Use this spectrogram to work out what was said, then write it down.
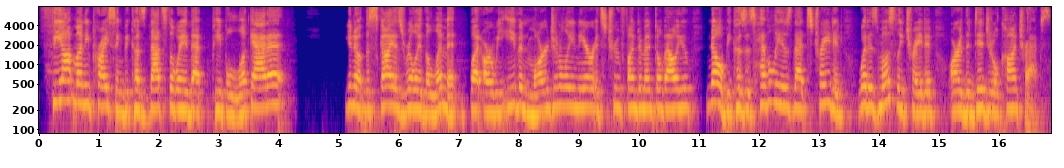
fiat money pricing? Because that's the way that people look at it. You know, the sky is really the limit, but are we even marginally near its true fundamental value? No, because as heavily as that's traded, what is mostly traded are the digital contracts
